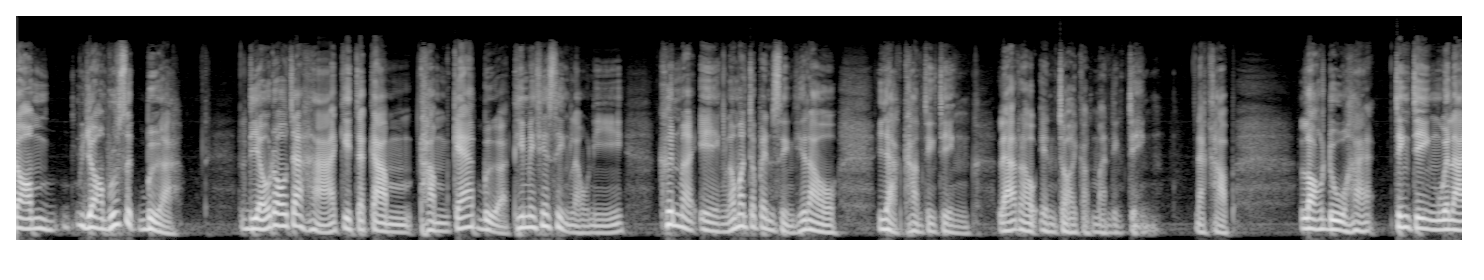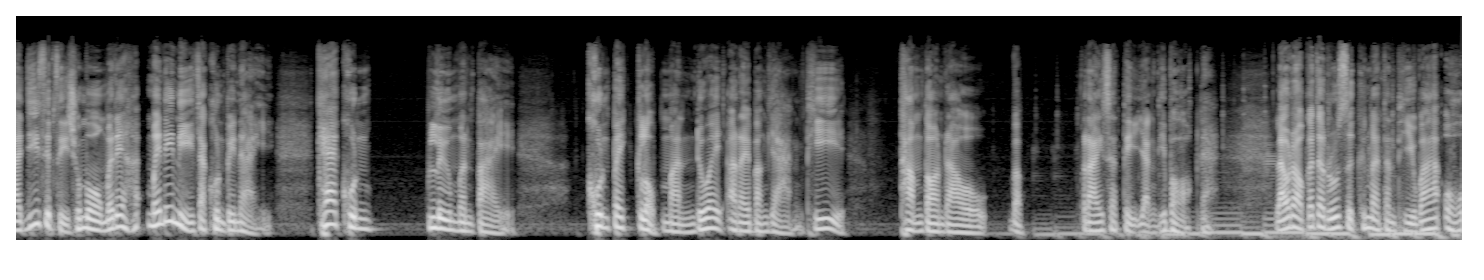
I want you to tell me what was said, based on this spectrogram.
ยอมยอมรู้สึกเบื่อ เดี๋ยวเราจะหากิจกรรมทำแก้เบื่อที่ไม่ใช่สิ่งเหล่านี้ขึ้นมาเอง แล้วมันจะเป็นสิ่งที่เราอยากทำจริง ๆ และเราเอนจอยกับมันจริง ๆ นะครับ ลองดูฮะ จริง ๆ เวลา 24 ชั่วโมงไม่ได้ไม่ได้หนีจากคุณไปไหน แค่คุณลืมมันไป คุณไปกลบมันด้วยอะไรบางอย่างที่ ทำตอนเราแบบไร้สติอย่างที่บอกนะแล้วเราก็จะรู้สึกขึ้นมาทันทีว่า โอ้โห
